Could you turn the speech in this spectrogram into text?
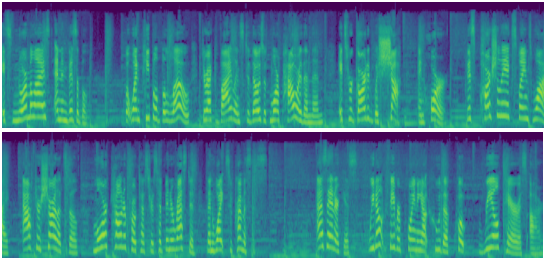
it's normalized and invisible. But when people below direct violence to those with more power than them, it's regarded with shock and horror. This partially explains why, after Charlottesville, more counter protesters have been arrested than white supremacists. As anarchists, we don't favor pointing out who the, quote, real terrorists are.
